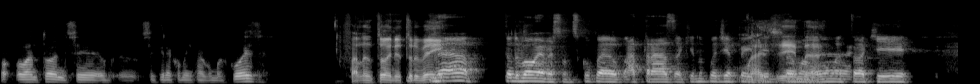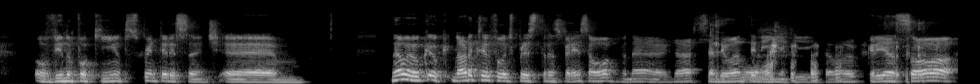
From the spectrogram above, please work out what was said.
Ô, Antônio, você, você queria comentar alguma coisa? Fala, Antônio, tudo bem? Não, tudo bom, Emerson. Desculpa o atraso aqui, não podia perder Imagina. de forma alguma. Estou aqui ouvindo um pouquinho, super interessante. É... Não, eu, eu, na hora que você falou de preço de transferência, óbvio, né? Já acendeu a anteninha aqui. Então, eu queria só.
